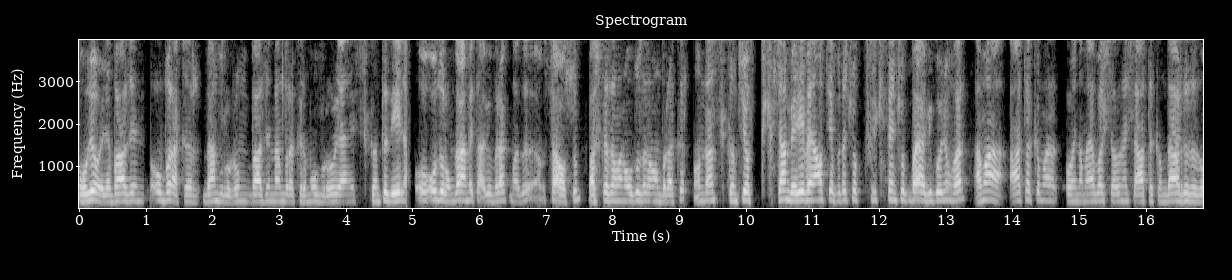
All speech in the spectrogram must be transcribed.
oluyor öyle. Bazen o bırakır, ben vururum. Bazen ben bırakırım, o vurur. Yani sıkıntı değil. O, o durumda Ahmet abi bırakmadı. Sağ olsun. Başka zaman olduğu zaman bırakır. Ondan sıkıntı yok. Küçükten beri ben altyapıda çok frikikten çok bayağı bir golüm var. Ama A takıma oynamaya başladım. Mesela A takımda Arda'da da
